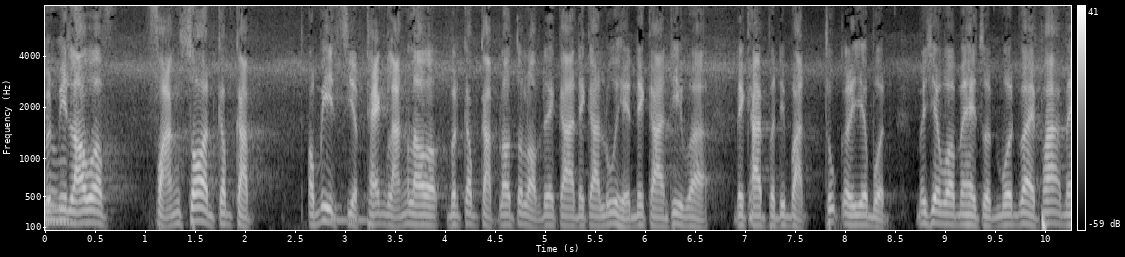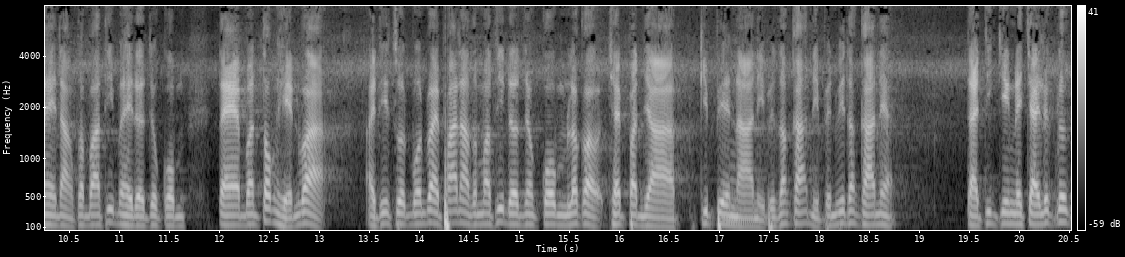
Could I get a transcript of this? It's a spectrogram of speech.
มันมีเราอะ ฝังซ่อนกำกับเอามีดเสียบแทงหลังเรา มันกำกับเราตลอดในการในการรู้เห็นในการที่ว่าในการปฏิบัติทุกอริยบท ไม่ใช่ว่าไม่ให้สวดมนต์ไหว้พระไม่ให้นั่งสมาธิไม่ให้เดินจงกรมแต่มันต้องเห็นว่าไอ้ที่สวดมนต์ไหว้พระนั่งสมาธิเดินจงกรมแล้วก็ใช้ปัญญาคิดพิจารณานี่เป็นสังขารนี่เป็นวิสังขารเนี่ย แต่จริง ๆ ในใจลึก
